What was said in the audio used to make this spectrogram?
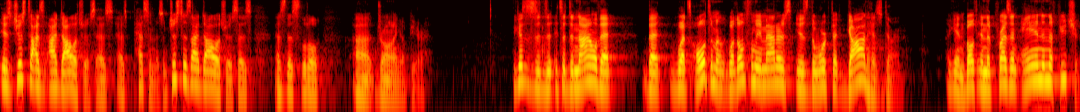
is just as idolatrous as, as pessimism, just as idolatrous as, as this little uh, drawing up here. Because it's a, it's a denial that, that what's ultimately, what ultimately matters is the work that God has done. Again, both in the present and in the future.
